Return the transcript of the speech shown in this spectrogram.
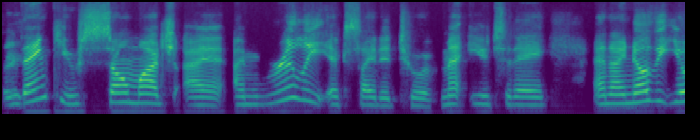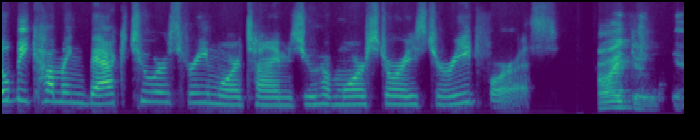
Great. thank you so much. I, I'm really excited to have met you today. And I know that you'll be coming back two or three more times. You have more stories to read for us. Oh, I do. Yeah.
